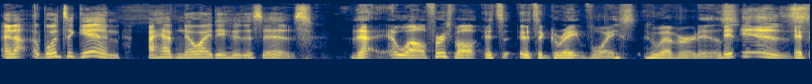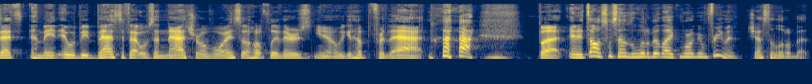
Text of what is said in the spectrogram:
and I, once again, I have no idea who this is. That well, first of all, it's it's a great voice, whoever it is. It is. If that's, I mean, it would be best if that was a natural voice. So hopefully, there's, you know, we can hope for that. but and it also sounds a little bit like Morgan Freeman, just a little bit.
